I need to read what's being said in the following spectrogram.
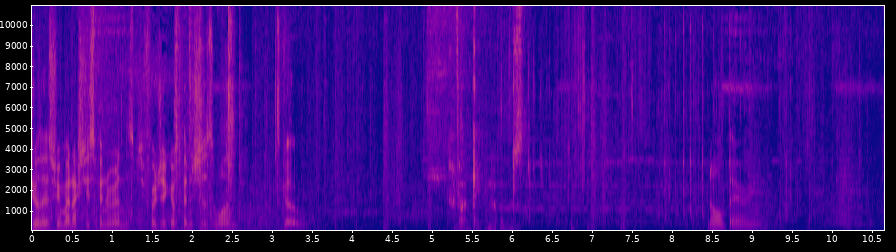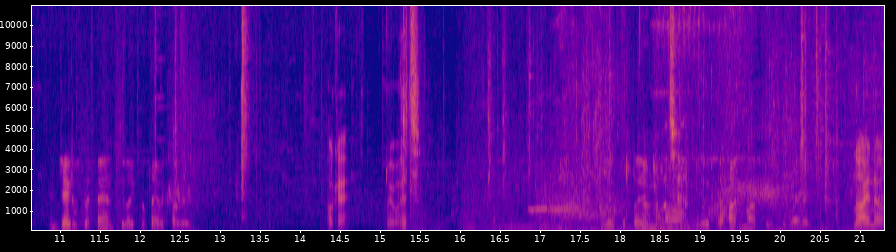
Julius, we might actually spin run this before Jacob finishes one. Let's go. Fucking knows. No berry. And Jacob's defense, he likes to play with others. Okay. Wait, what? He likes to play. I don't know what's um, happening. he likes to hunt monsters together. No, I know.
